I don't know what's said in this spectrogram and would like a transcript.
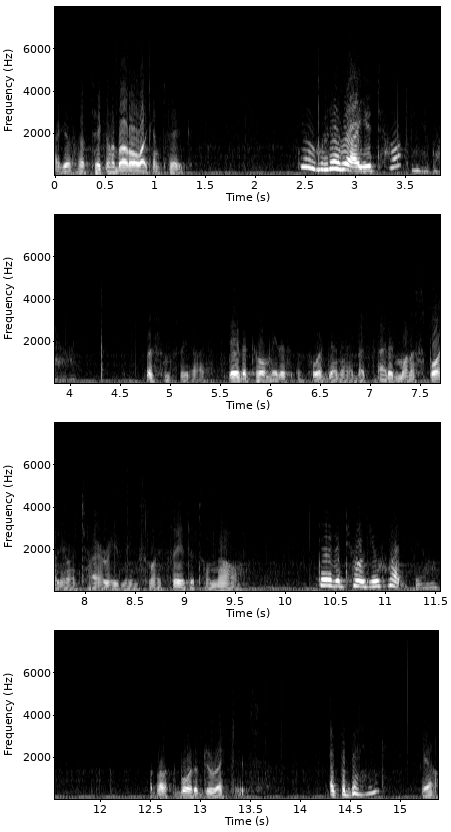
I guess I've taken about all I can take. Bill, whatever are you talking about? Listen, sweetheart. David told me this before dinner, but I didn't want to spoil your entire evening, so I saved it till now. David told you what, Bill? About the board of directors. At the bank? Yeah.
